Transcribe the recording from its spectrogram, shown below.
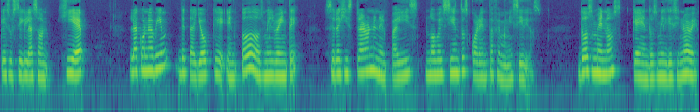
que sus siglas son GIEP, la CONAVIM detalló que en todo 2020 se registraron en el país 940 feminicidios, dos menos que en 2019,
